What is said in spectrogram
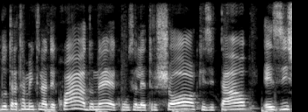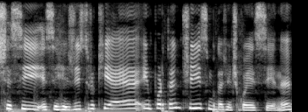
do tratamento inadequado, né, com os eletrochoques e tal. Existe esse, esse registro que é importantíssimo da gente conhecer, né?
